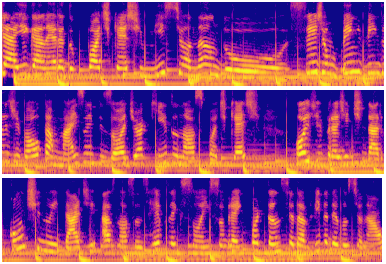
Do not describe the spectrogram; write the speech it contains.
E aí, galera do podcast Missionando! Sejam bem-vindos de volta a mais um episódio aqui do nosso podcast. Hoje, para a gente dar continuidade às nossas reflexões sobre a importância da vida devocional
